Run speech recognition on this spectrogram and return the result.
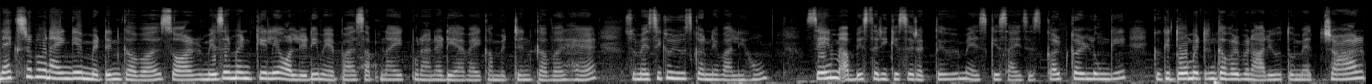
नेक्स्ट अब बनाएँगे मिटन कवर्स और मेज़रमेंट के लिए ऑलरेडी मेरे पास अपना एक पुराना डी का मिटन कवर है। सो मैं इसी को यूज़ करने वाली हूँ। सेम अब इस तरीके से रखते हुए मैं इसके साइजेस कट कर लूँगी। क्योंकि दो मिटन कवर बना रही हूँ तो मैं चार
